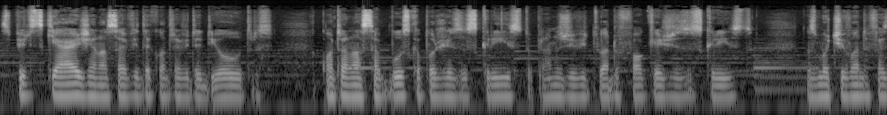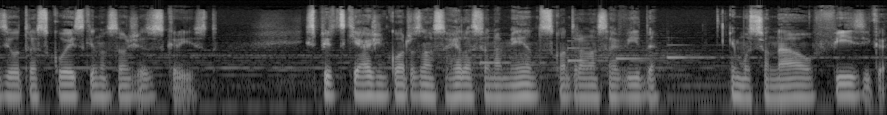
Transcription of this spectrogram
Espíritos que agem a nossa vida contra a vida de outros, contra a nossa busca por Jesus Cristo, para nos desvirtuar do foco que é Jesus Cristo, nos motivando a fazer outras coisas que não são Jesus Cristo. Espíritos que agem contra os nossos relacionamentos, contra a nossa vida emocional, física,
